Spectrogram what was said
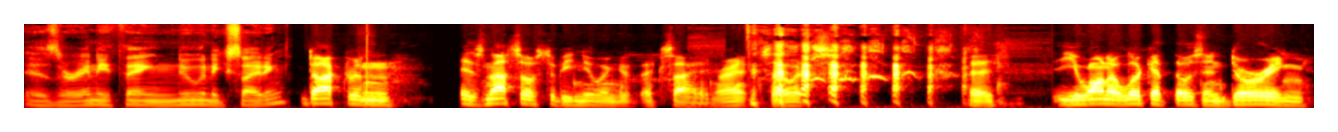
Is there anything new and exciting? Doctrine is not supposed to be new and exciting right? So it's uh, you want to look at those enduring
